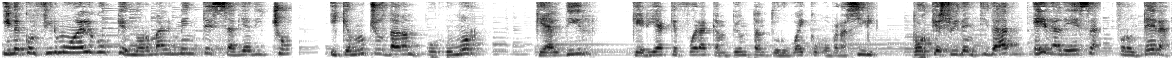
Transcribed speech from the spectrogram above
y me confirmó algo que normalmente se había dicho y que muchos daban por rumor, que Aldir quería que fuera campeón tanto Uruguay como Brasil, porque su identidad era de esa frontera.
